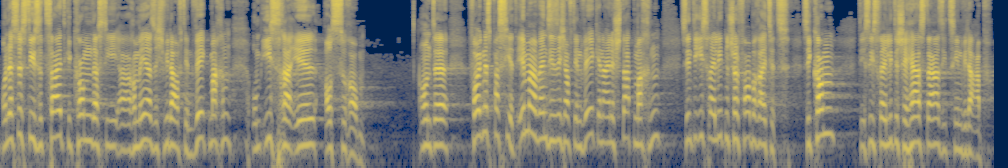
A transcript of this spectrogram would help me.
Und es ist diese Zeit gekommen, dass die Aramäer sich wieder auf den Weg machen, um Israel auszurauben. Und äh, Folgendes passiert. Immer wenn sie sich auf den Weg in eine Stadt machen, sind die Israeliten schon vorbereitet. Sie kommen, das israelitische Heer ist da, sie ziehen wieder ab.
